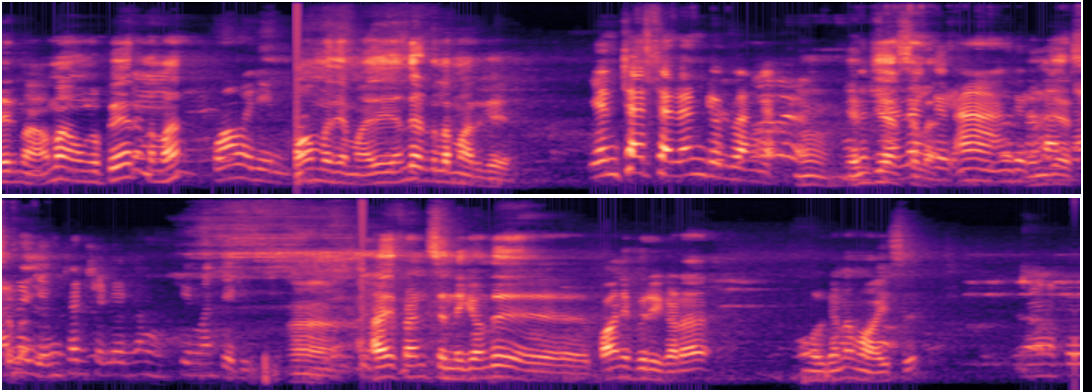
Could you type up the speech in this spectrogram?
சரிம்மா அம்மா உங்க பேர் என்னம்மா? கோவதி முகமதி அம்மா இது எந்த இடத்துலம்மா இருக்கு? எம்சார் செல்லன்னு சொல்லுவாங்க. எம்ஜிஆர் சிலை எம்ஜிஆர் எம்சார் செல்லம் தான் முக்கியமா தெரியும். ஹாய் ஃப்ரெண்ட்ஸ் இன்னைக்கு வந்து பானிபூரி கடை. உங்களுக்கு என்னம்மா வயசு? எனக்கு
